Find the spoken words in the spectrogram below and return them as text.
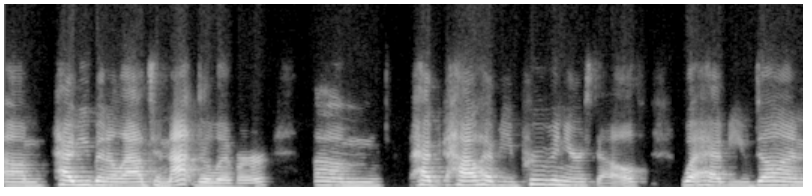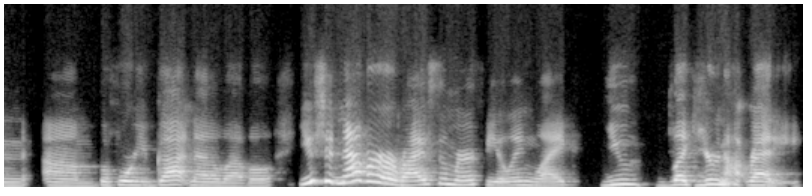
Um, have you been allowed to not deliver? Um, have, how have you proven yourself? What have you done um, before you've gotten at a level? You should never arrive somewhere feeling like you like you're not ready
